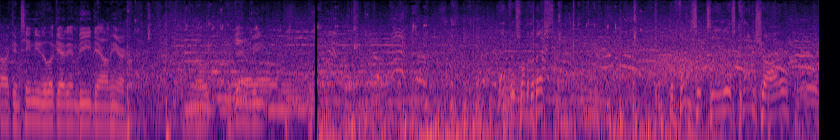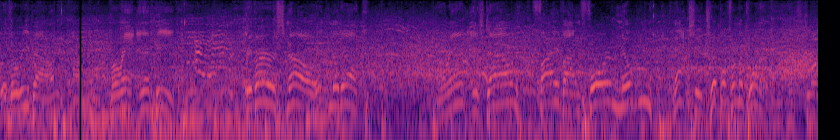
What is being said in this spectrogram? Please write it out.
I continue to look at MB down here. You know, again, we Memphis, one of the best defensive team is Konchar with the rebound. Morant and Embiid. Reverse, no, hitting the deck. Morant is down, five on four. Milton, Maxey, triple from the corner. still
